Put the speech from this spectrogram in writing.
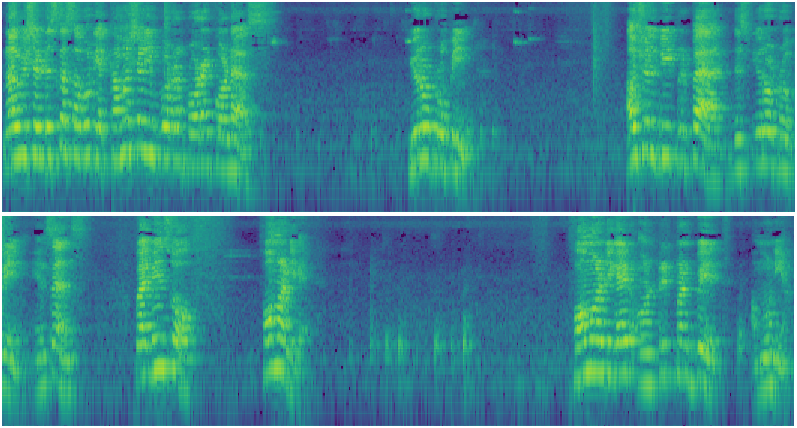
Now we shall discuss about a commercially important product called as urotropine. How shall we prepare this urotropine? In sense, by means of formaldehyde. Formaldehyde on treatment with ammonia.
